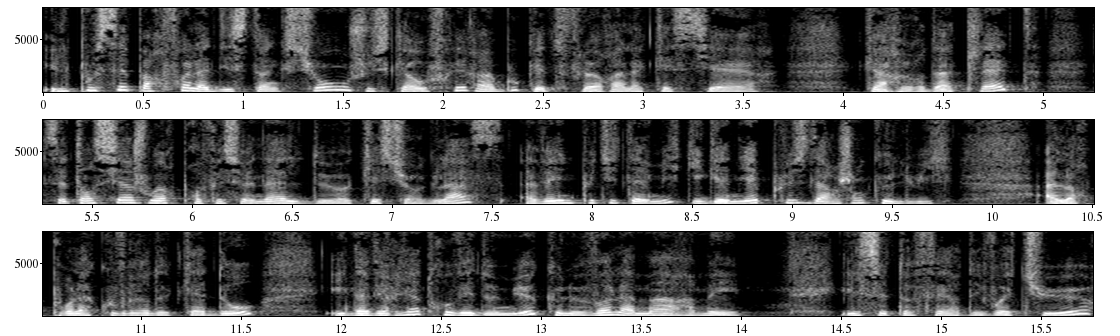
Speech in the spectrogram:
Il poussait parfois la distinction jusqu'à offrir un bouquet de fleurs à la caissière. Carrure d'athlète, cet ancien joueur professionnel de hockey sur glace avait une petite amie qui gagnait plus d'argent que lui. Alors pour la couvrir de cadeaux, il n'avait rien trouvé de mieux que le vol à main armée. Il s'est offert des voitures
